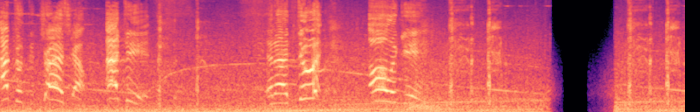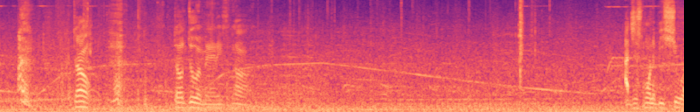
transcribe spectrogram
I took the trash out. I did. And I do it all again. Don't. Don't do it, man. He's gone. I just want to be sure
